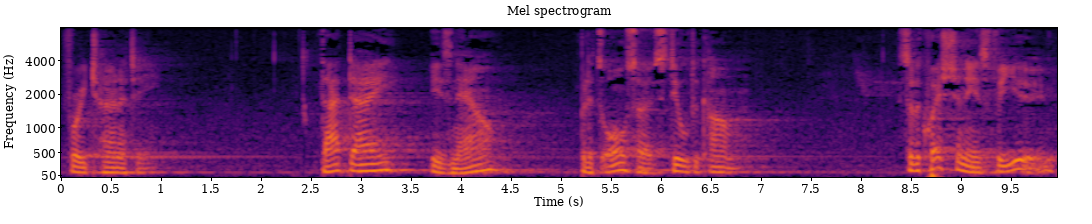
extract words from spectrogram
for eternity. That day is now but it's also still to come. So the question is for you,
